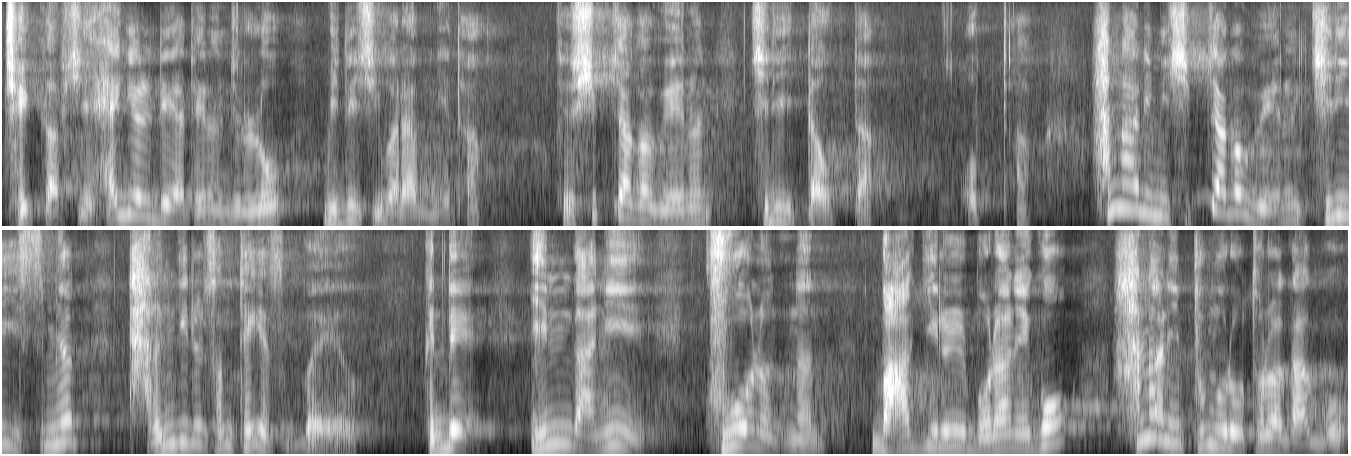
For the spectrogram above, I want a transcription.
죄값이 해결돼야 되는 줄로 믿으시기 바랍니다. 그래서 십자가 외에는 길이 있다, 없다? 없다. 하나님이 십자가 외에는 길이 있으면 다른 길을 선택했을 거예요. 근데 인간이 구원 얻는 마귀를 몰아내고 하나님 품으로 돌아가고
